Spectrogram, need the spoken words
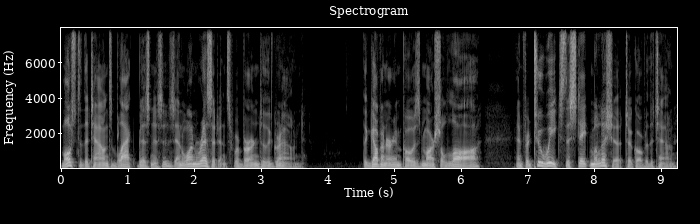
most of the town's black businesses and one residence were burned to the ground. The governor imposed martial law, and for two weeks the state militia took over the town.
